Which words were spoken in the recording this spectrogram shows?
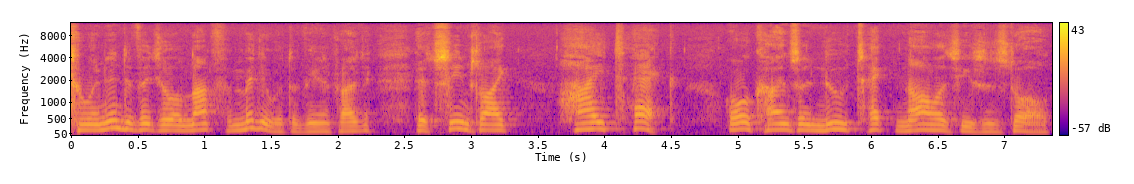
To an individual not familiar with the Venus Project, it seems like high tech, all kinds of new technologies installed.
